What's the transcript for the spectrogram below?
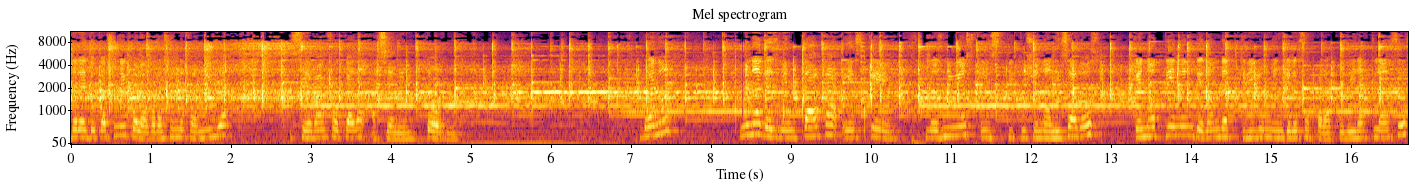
de la educación y colaboración de familia se va enfocada hacia el entorno. Bueno, una desventaja es que los niños institucionalizados que no tienen de dónde adquirir un ingreso para acudir a clases.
